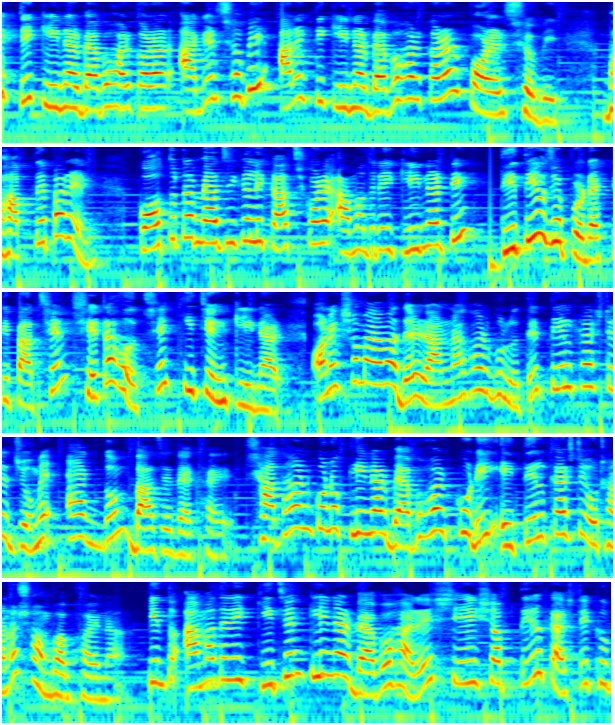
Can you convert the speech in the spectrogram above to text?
একটি ক্লিনার ব্যবহার করার আগের ছবি, আরেকটি ক্লিনার ব্যবহার করার পরের ছবি। ভাবতে পারেন কতটা ম্যাজিক্যালি কাজ করে আমাদের এই ক্লিনারটি? দ্বিতীয় যে প্রোডাক্টটি পাচ্ছেন, সেটা হচ্ছে কিচেন ক্লিনার অনেক সময় আমাদের রান্নাঘরগুলোতে তেল কাস্টে জমে একদম বাজে দেখায়। সাধারণ কোনো ক্লিনার ব্যবহার করেই এই তেল কাস্টে ওঠানো সম্ভব হয় না। কিন্তু আমাদের এই কিচেন ক্লিনার ব্যবহারে সেই সব তেল কাস্টে খুব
